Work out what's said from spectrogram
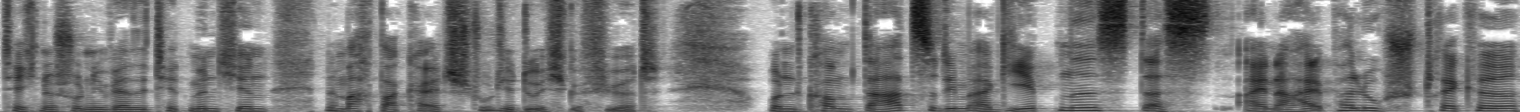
Technische Universität München, eine Machbarkeitsstudie durchgeführt und kommt da zu dem Ergebnis, dass eine Hyperloop-Strecke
